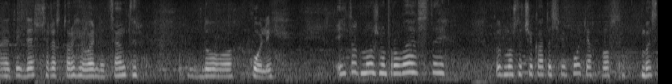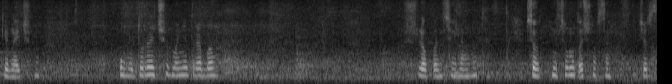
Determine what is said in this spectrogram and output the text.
е, ти йдеш через торгівельний центр до колій. І тут можна провести, тут можна чекати свій потяг просто безкінечно. О, до речі, мені треба шльопанці глянути. Все, на цьому точно все. Чус.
